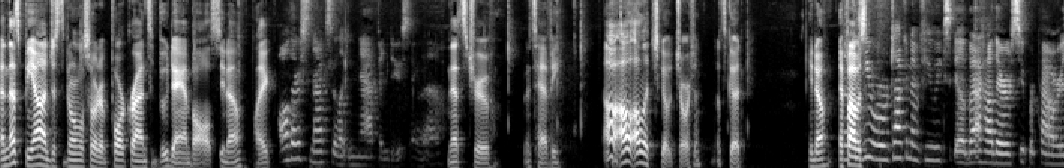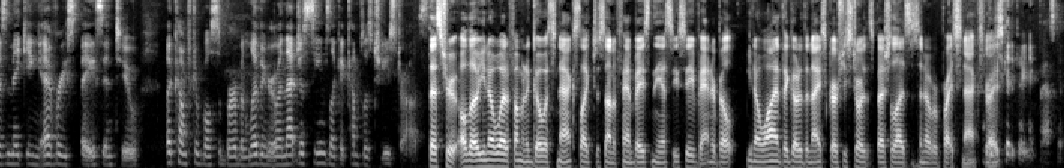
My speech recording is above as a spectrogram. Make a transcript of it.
and that's beyond just the normal sort of pork rinds and boudin balls, you know? Like, All their snacks are like nap inducing though. that's true. it's heavy. I'll, I'll I'll let you go, Jordan. That's good. You know, if No, I was you were talking a few weeks ago about how their superpower is making every space into a comfortable suburban living room, and that just seems like it comes with cheese straws. That's true. Although you know what, if I'm going to go with snacks, like just on a fan base in the SEC, Vanderbilt. You know why? Don't they go to the nice grocery store that specializes in overpriced snacks, You right? Just get a picnic basket.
